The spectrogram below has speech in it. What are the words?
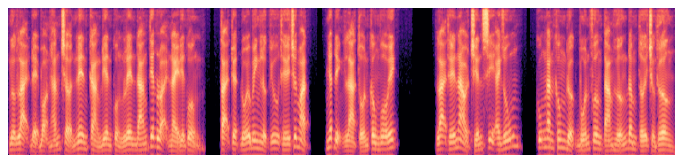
ngược lại để bọn hắn trở nên càng điên cuồng lên đáng tiếc loại này điên cuồng tại tuyệt đối binh lực ưu thế trước mặt, nhất định là tốn công vô ích. Lại thế nào chiến sĩ anh dũng cũng ngăn không được bốn phương tám hướng đâm tới trường thương.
